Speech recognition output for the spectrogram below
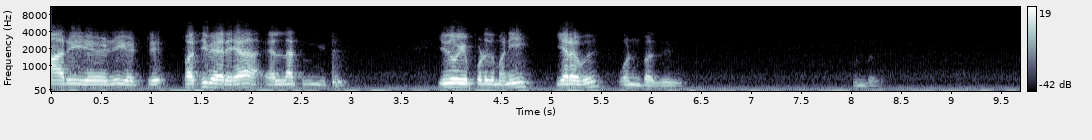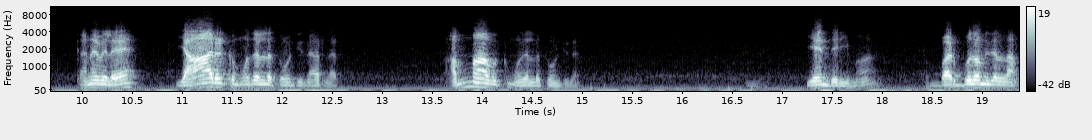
ஆறு ஏழு எட்டு பசி வேறையா எல்லாம் தூங்கிட்டு. இதோ இப்பொழுது மணி இரவு ஒன்பது. ஒன்பது கனவுல யாருக்கு முதல்ல தோன்றினார் அம்மாவுக்கு முதல்ல தோன்றினார். ஏன் தெரியுமா? ரொம்ப அற்புதம் இதெல்லாம்.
